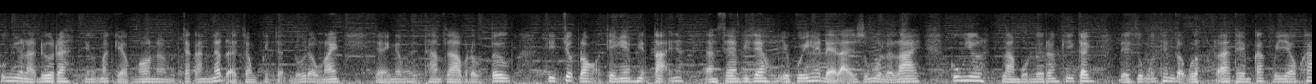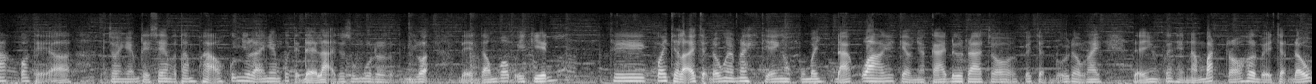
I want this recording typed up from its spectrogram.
cũng như là đưa ra những cái mã kèo ngon chắc ăn nhất ở trong cái trận đối đầu này để anh em có thể tham gia vào đầu tư. Thì trước đó thì anh em hiện tại nhé đang xem video, yêu quý hãy để lại xuống một lượt like cũng như là một lượt đăng ký kênh để Dũng có thêm động lực ra thêm các video khác có thể uh, cho anh em thể xem và tham khảo cũng như là anh em có thể để lại cho Dũng một lượt bình luận để đóng góp ý kiến. Thì quay trở lại trận đấu ngày hôm nay thì anh Ngọc của mình đã qua cái kèo nhà cái đưa ra cho cái trận đối đầu này để anh em có thể nắm bắt rõ hơn về trận đấu.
